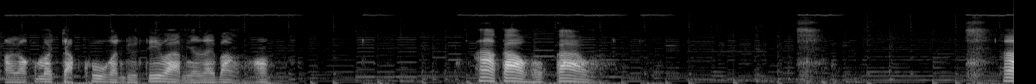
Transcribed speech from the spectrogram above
เอาเราก็มาจับคู่กันดูที่ว่ามีอะไรบ้างอ๋อห้าเก้าหกเก้าห้า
